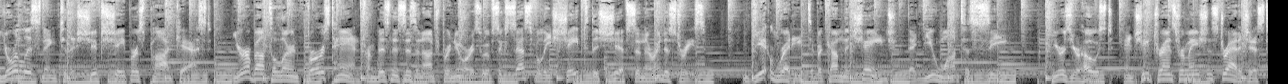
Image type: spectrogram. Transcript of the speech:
You're listening to the Shift Shapers podcast. You're about to learn firsthand from businesses and entrepreneurs who have successfully shaped the shifts in their industries. Get ready to become the change that you want to see. Here's your host and Chief Transformation Strategist,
